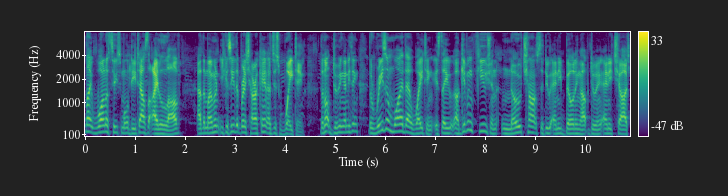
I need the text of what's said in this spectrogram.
like, one or two small details that I love at the moment. You can see the British Hurricane are just waiting. They're not doing anything. The reason why they're waiting is they are giving Fusion no chance to do any building up, doing any charge.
